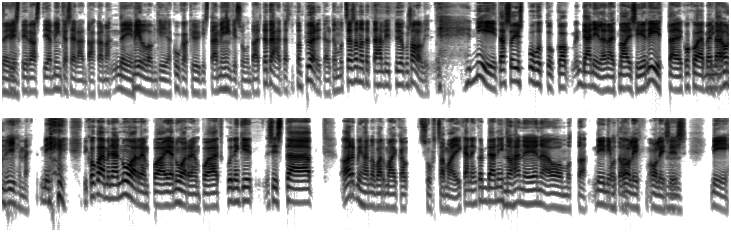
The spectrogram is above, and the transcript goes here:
Niin. ristirasti ja minkä selän takana Niin. milloinkin ja kuka kyykistää mihinkin suuntaan. Että tätähän tässä nyt on pyöritelty, mutta sä sanoit, että tähän liittyy joku salaliitto. Niin, tässä on just puhuttu, kun Danillä näitä naisia riittää ja koko ajan Mikä mennään... on ihme. Niin, niin koko ajan mennään nuorempaa ja nuorempaa. Et kuitenkin siis tämä Armihan on varmaan aika suht sama ikäinen kuin Danny. No hän ei enää ole, mutta... niin, niin, mutta, mutta oli, oli siis. Niin.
